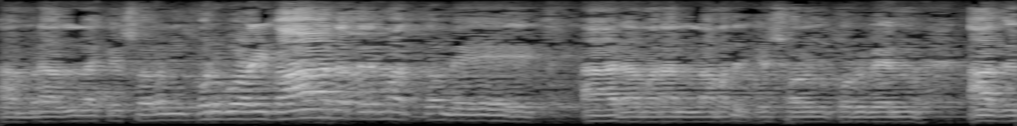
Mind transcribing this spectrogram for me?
আমরা আল্লাহকে স্মরণ করব ইবাদতের মাধ্যমে। আর আমার আল্লাহ আমাদেরকে স্মরণ করবেন। আজ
